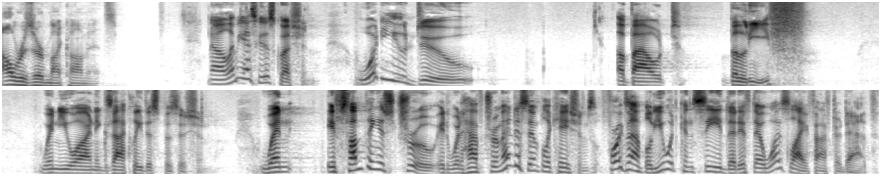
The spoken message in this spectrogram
I'll reserve my comments. Now, let me ask you this question What do you do about belief when you are in exactly this position? When if something is true, it would have tremendous implications. For example, you would concede that if there was life after death,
